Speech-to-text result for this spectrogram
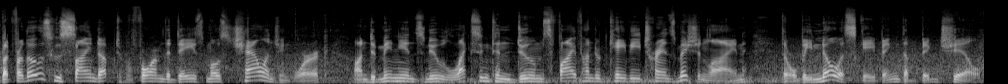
But for those who signed up to perform the day's most challenging work on Dominion's new Lexington Dooms 500 kV transmission line, there will be no escaping the big chill.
